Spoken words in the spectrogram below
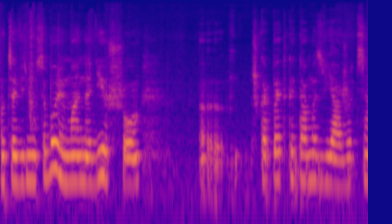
Оце візьму з собою і маю надію, що е, шкарпетки там і зв'яжуться.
